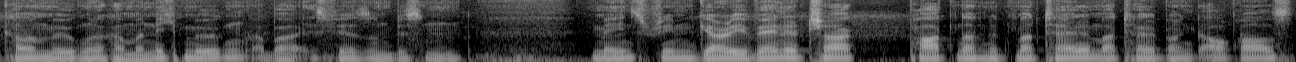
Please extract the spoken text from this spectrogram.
kann man mögen oder kann man nicht mögen, aber ist wieder so ein bisschen Mainstream. Gary Vaynerchuk partnert mit Mattel, Mattel bringt auch raus.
